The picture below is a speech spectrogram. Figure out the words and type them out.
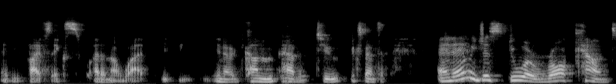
maybe five, six, I don't know what. You, you know, can't have it too expensive. And then we just do a raw count.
